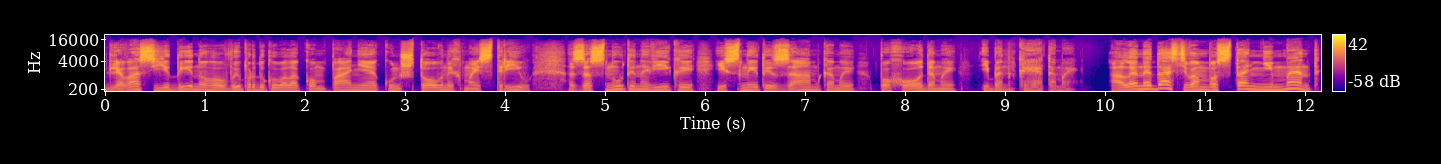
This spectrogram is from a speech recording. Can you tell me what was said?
для вас єдиного випродукувала компанія кунштовних майстрів, заснути навіки і снити замками, походами і бенкетами. Але не дасть вам в останній мент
